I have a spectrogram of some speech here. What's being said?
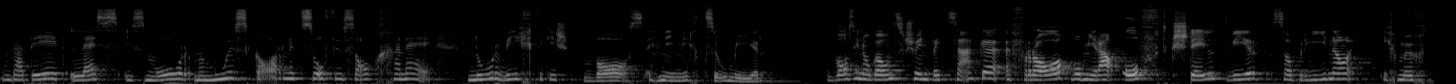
Und auch dort, less is more. Man muss gar nicht so viele Sachen nehmen. Nur wichtig ist, was nehme ich zu mir. Was ich noch ganz geschwind sagen will, eine Frage, die mir auch oft gestellt wird, Sabrina, ich möchte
